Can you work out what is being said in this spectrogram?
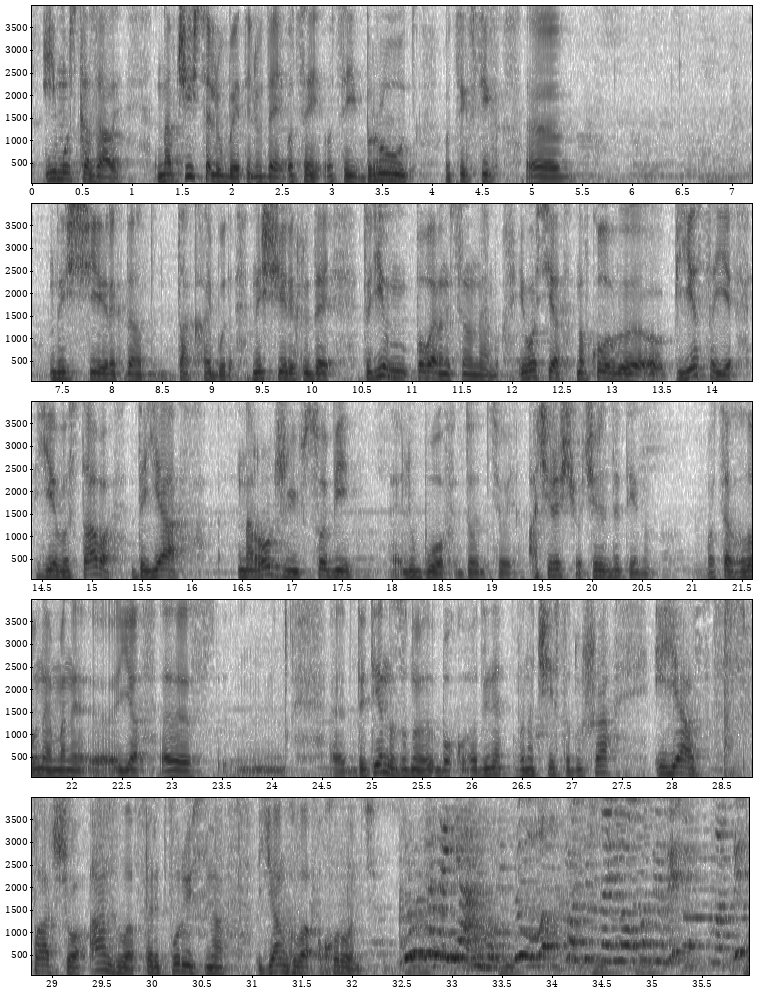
І йому сказали: навчишся любити людей, оцей, оцей бруд, оцих всіх. Е- Нещирих, да, так, хай буде, нещирих людей. Тоді м, повернешся на небо. І ось я навколо е, п'єса є, є вистава, де я народжую в собі е, любов до цього. А через що? Через дитину. Оце головне в мене. е, Я, е, е, дитина з одного боку, одне, вона чиста душа, і я з спадшого ангела перетворююсь на янгола-охоронця.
